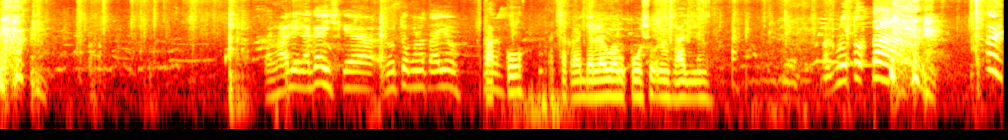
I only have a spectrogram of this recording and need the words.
Tanghali na guys, kaya luto muna tayo. Pako at saka dalawang puso ng saging. Magluto ta. Ay,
